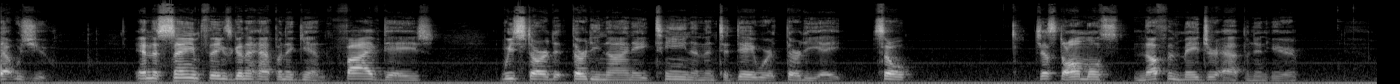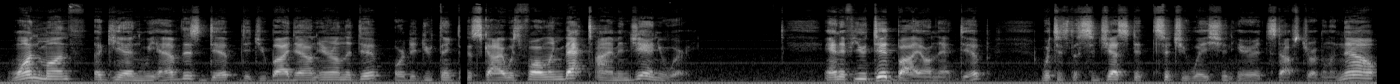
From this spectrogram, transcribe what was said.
that was you. And the same thing's going to happen again. 5 days. We started at 39.18 and then today we're at 38. So just almost nothing major happening here. One month, again, we have this dip. Did you buy down here on the dip, or did you think the sky was falling that time in January? And if you did buy on that dip, which is the suggested situation here at Stop Struggling Now,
